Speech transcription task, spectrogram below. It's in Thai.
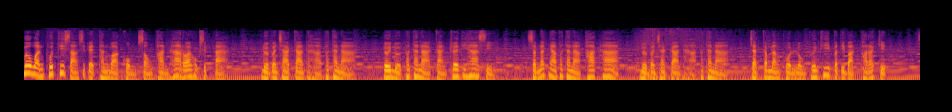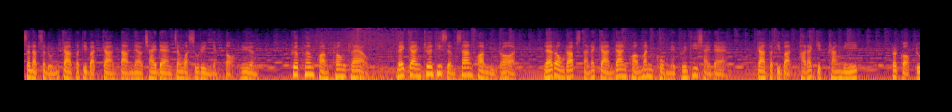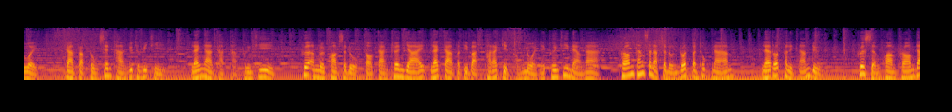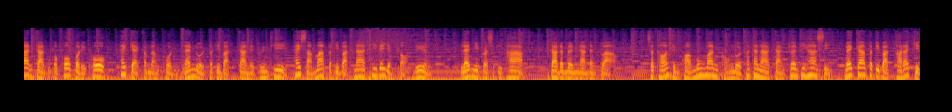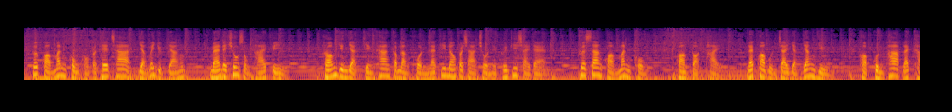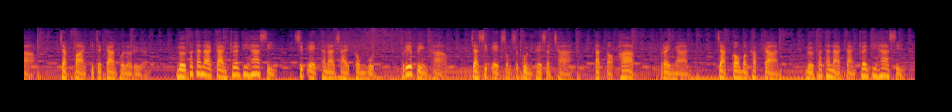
เมื่อวันพุธที่ 31 ธันวาคม 2568 หน่วยบัญชาการทหารพัฒนา โดยหน่วยพัฒนาการเคลื่อนที่ 54 สำนักงานพัฒนาภาค 5 หน่วยบัญชาการทหารพัฒนา จัดกำลังพลลงพื้นที่ปฏิบัติภารกิจ สนับสนุนการปฏิบัติการตามแนวชายแดนจังหวัดสุรินทร์อย่างต่อเนื่อง เพื่อเพิ่มความคล่องแคล่ว ในการเคลื่อนที่เสริมสร้างความอยู่รอด และรองรับสถานการณ์ด้านความมั่นคงในพื้นที่ชายแดน การปฏิบัติภารกิจครั้งนี้ ประกอบด้วย การปรับปรุงเส้นทางยุทธวิธี และงานถักถางพื้นที่ เพื่ออำนวยความสะดวกต่อการเคลื่อนย้าย และการปฏิบัติภารกิจของหน่วยในพื้นที่แนวหน้า พร้อมทั้งสนับสนุนรถบรรทุกน้ำและรถผลิตน้ำดื่มเพื่อเสริมความพร้อมด้านการอุปโภคบริโภค ให้แก่กำลังพลและหน่วยปฏิบัติการในพื้นที่ให้สามารถปฏิบัติหน้าที่ได้อย่างต่อเนื่อง และมีประสิทธิภาพ การดำเนินงานดังกล่าว สะท้อนถึงความมุ่งมั่นของหน่วยพัฒนาการเคลื่อนที่ 54 ในการปฏิบัติภารกิจเพื่อความมั่นคงของประเทศชาติอย่างไม่หยุดยัง้ง แม้ในช่วงส่งท้ายปี พร้อมยืนหยัดเคียงข้างกำลังพลและพี่น้องประชาชนในพื้นที่ชายแดน เพื่อสร้างความมั่นคง ความปลอดภัย และความอุ่นใจอย่างยั่งยืน ขอบคุณภาพและข่าว จากฝ่ายกิจการพลเรือนหน่วยพัฒนาการเคลื่อนที่ 54 10เอกธนาชัยพรมบุตร เรียบเรียงข่าว จาก10เอกสมสกุลเพศชชาตัดต่อภาพ รายงาน จากกองบังคับการ หน่วยพัฒนาการเคลื่อนที่ 54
